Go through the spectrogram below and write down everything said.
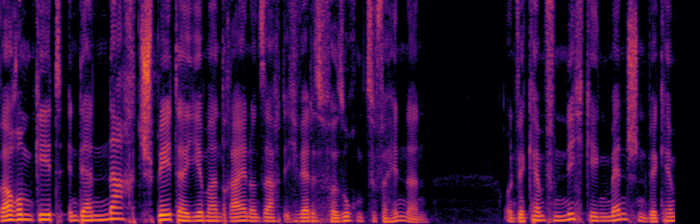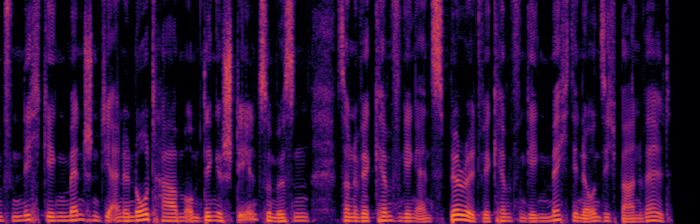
warum geht in der Nacht später jemand rein und sagt, ich werde es versuchen zu verhindern? Und wir kämpfen nicht gegen Menschen, wir kämpfen nicht gegen Menschen, die eine Not haben, um Dinge stehlen zu müssen, sondern wir kämpfen gegen einen Spirit, wir kämpfen gegen Mächte in der unsichtbaren Welt.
